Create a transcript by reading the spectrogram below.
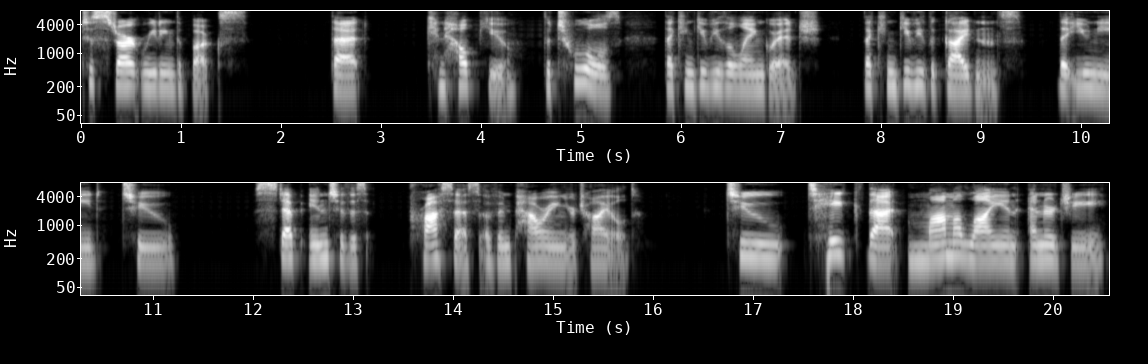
to start reading the books that can help you, the tools that can give you the language, that can give you the guidance that you need to step into this process of empowering your child, to take that mama lion energy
